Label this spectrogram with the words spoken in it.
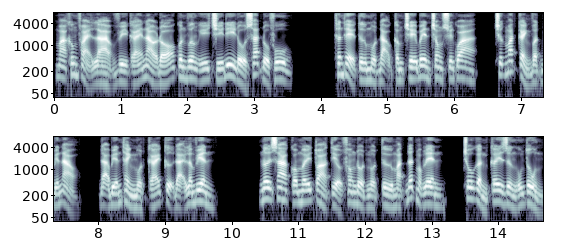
mà không phải là vì cái nào đó quân vương ý chí đi đổ sát đổ phu. Thân thể từ một đạo cấm chế bên trong xuyên qua, trước mắt cảnh vật biến ảo, đã biến thành một cái cự đại lâm viên. Nơi xa có mấy tòa tiểu phong đột ngột từ mặt đất mọc lên, chỗ gần cây rừng ung um tùm.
